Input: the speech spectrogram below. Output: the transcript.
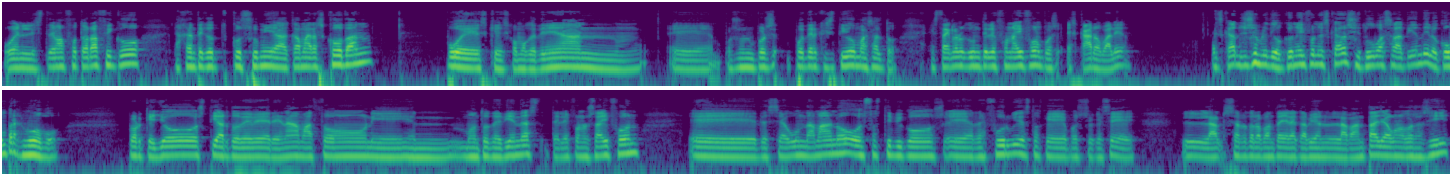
O en el sistema fotográfico, la gente que consumía cámaras Kodan, pues que es como que tenían eh, pues un poder adquisitivo más alto. Está claro que un teléfono iPhone pues es caro, ¿vale? Es caro. Yo siempre digo que un iPhone es caro si tú vas a la tienda y lo compras nuevo porque yo estoy harto de ver en Amazon y en un montón de tiendas teléfonos iPhone eh, de segunda mano o estos típicos eh, refurbis, estos que, pues yo que sé, se ha roto la pantalla, le en la pantalla, alguna cosa así.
